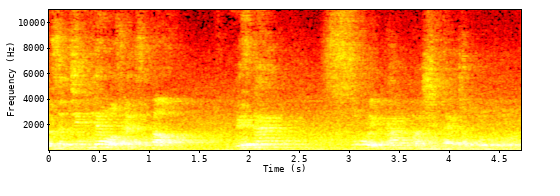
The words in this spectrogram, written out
可是今天我才知道，原来输的刚好是在就不多了，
